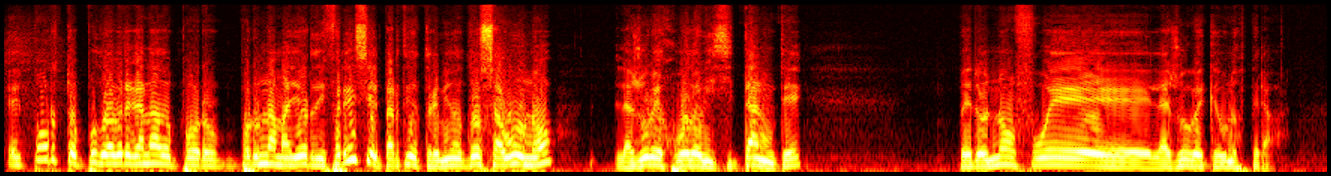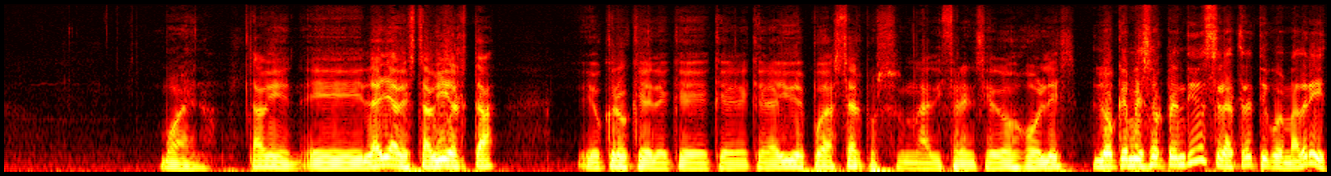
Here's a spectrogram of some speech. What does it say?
El Porto pudo haber ganado por, por una mayor diferencia. El partido terminó 2 a 1. La Juve jugó de visitante, pero no fue la Juve que uno esperaba. Bueno, está bien. eh, la llave está abierta. Yo creo que, que, que- que la Juve puede hacer pues, una diferencia de dos goles. Lo que me sorprendió es el Atlético de Madrid.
